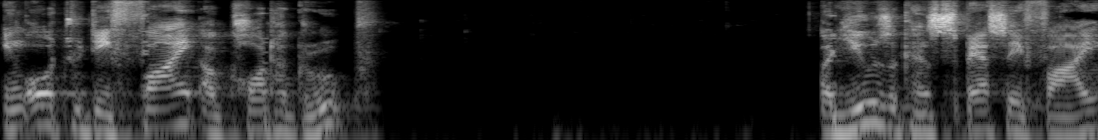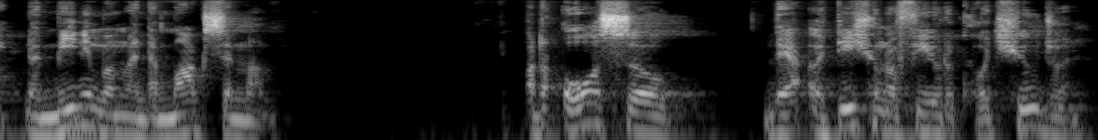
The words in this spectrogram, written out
in order to define a quota group, a user can specify the minimum and the maximum, but also there are additional field called children.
